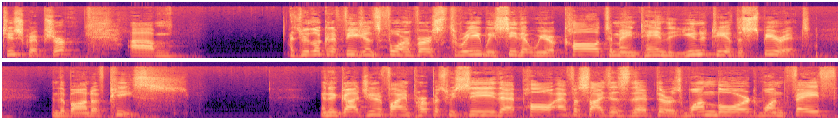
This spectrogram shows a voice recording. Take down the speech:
to Scripture. Um, as we look at Ephesians 4 and verse 3, we see that we are called to maintain the unity of the Spirit in the bond of peace. And in God's unifying purpose, we see that Paul emphasizes that there is one Lord, one faith,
